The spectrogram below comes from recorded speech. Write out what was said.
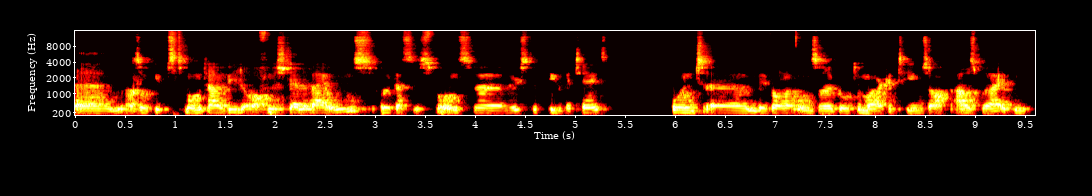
Ähm, also gibt es momentan viele offene Stellen bei uns. Und das ist für uns äh, höchste Priorität. Und äh, wir wollen unsere Go-to-Market-Teams auch ausbreiten.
